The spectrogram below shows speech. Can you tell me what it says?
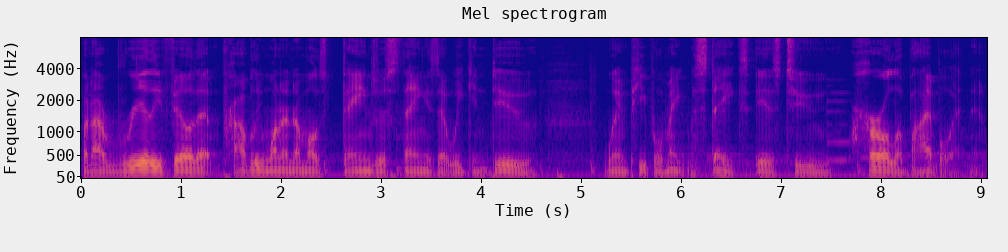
but I really feel that probably one of the most dangerous things that we can do when people make mistakes is to hurl a Bible at them.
